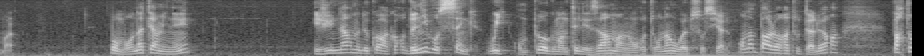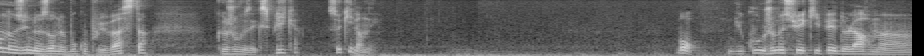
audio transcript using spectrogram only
Voilà. Bon, bon on a terminé et j'ai une arme de corps à corps de niveau 5. Oui, on peut augmenter les armes en retournant au web social. On en parlera tout à l'heure. Partons dans une zone beaucoup plus vaste, que je vous explique ce qu'il en est. Bon, du coup, je me suis équipé de l'arme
